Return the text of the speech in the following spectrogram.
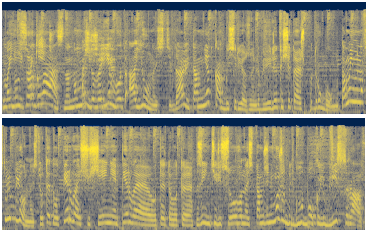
мои Ну, согласна, но мы ощущения. говорим вот о юности, да, ведь там нет как бы серьезной любви, или ты считаешь по-другому? Там именно влюбленность, вот это вот первое ощущение, первая вот эта вот э, заинтересованность, там же не может быть глубокой любви сразу.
